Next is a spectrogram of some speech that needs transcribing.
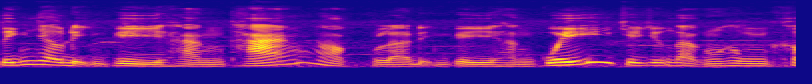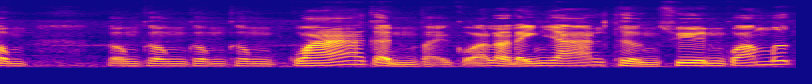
tính theo định kỳ hàng tháng hoặc là định kỳ hàng quý chứ chúng ta cũng không không không không không không quá cần phải quá là đánh giá thường xuyên quá mức.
